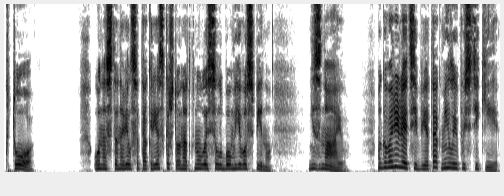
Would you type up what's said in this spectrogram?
«Кто?» Он остановился так резко, что она ткнулась лбом в его спину. «Не знаю. Мы говорили о тебе, так милые пустяки.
